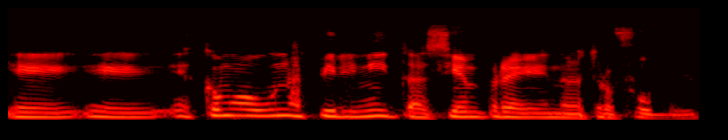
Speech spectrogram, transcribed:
eh, eh, es como una aspirinita siempre en nuestro fútbol.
